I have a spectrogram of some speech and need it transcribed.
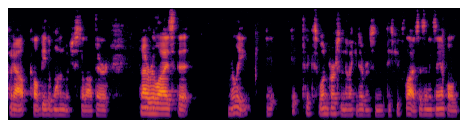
put out called Be the One, which is still out there. And I realized that really it, it takes one person to make a difference in these people's lives. As an example,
